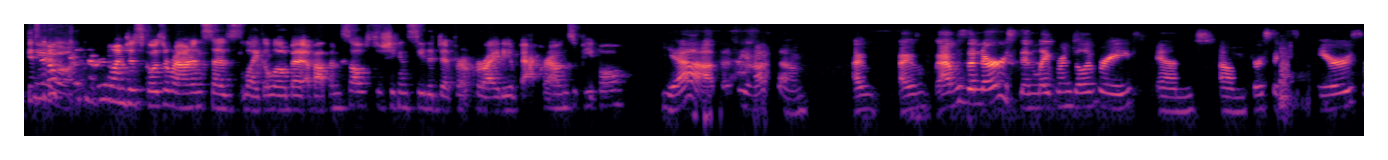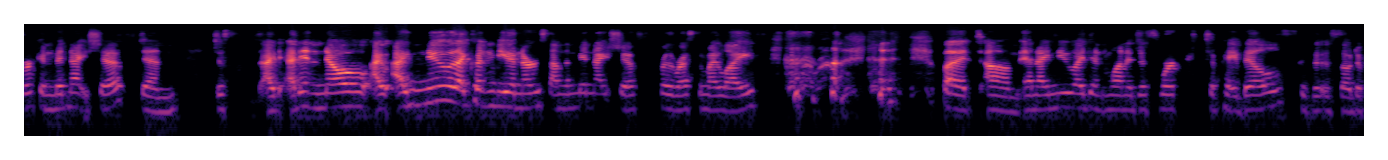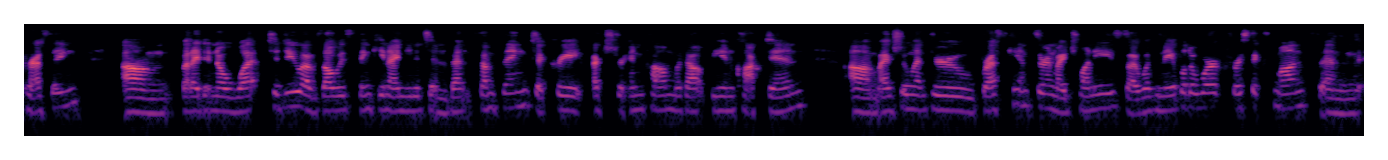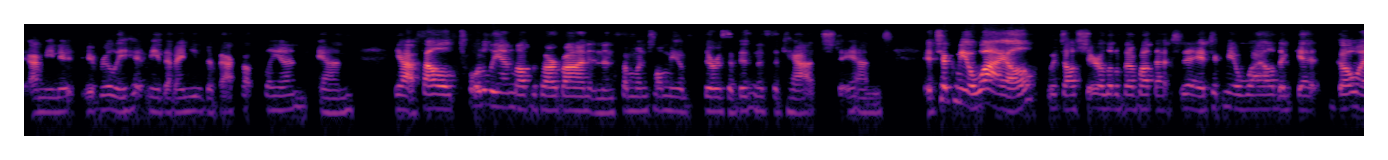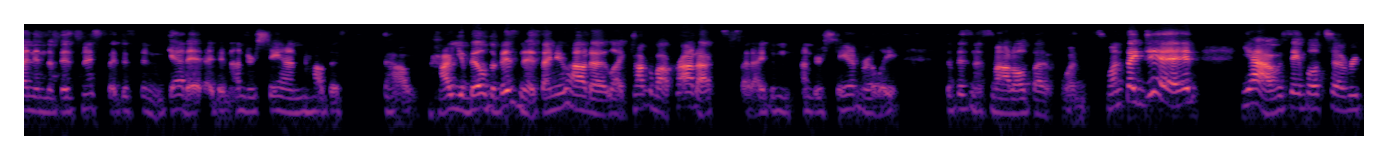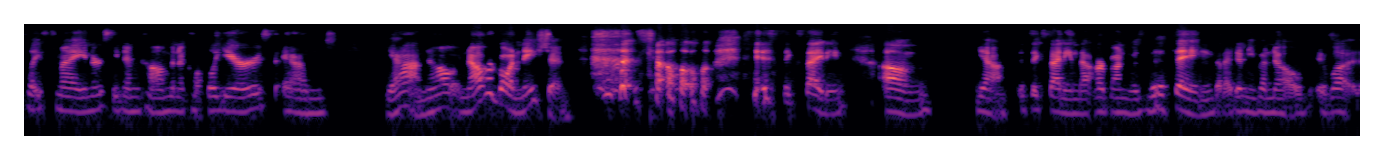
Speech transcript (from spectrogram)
it okay everyone just goes around and says like a little bit about themselves so she can see the different variety of backgrounds of people? Yeah, that'd be awesome. I I I was a nurse in labor and delivery and um for six years working midnight shift and just I, I didn't know I, I knew I couldn't be a nurse on the midnight shift for the rest of my life but um and I knew I didn't want to just work to pay bills because it was so depressing um but I didn't know what to do I was always thinking I needed to invent something to create extra income without being clocked in Um, I actually went through breast cancer in my 20s, so I wasn't able to work for six months. And I mean, it, it really hit me that I needed a backup plan. And yeah, I fell totally in love with Arbonne. And then someone told me there was a business attached. And it took me a while, which I'll share a little bit about that today. It took me a while to get going in the business. I just didn't get it. I didn't understand how this how how you build a business. I knew how to like talk about products, but I didn't understand really the business model. But once once I did, yeah, I was able to replace my nursing income in a couple years and yeah, now now we're going nation. so it's exciting. Um yeah, it's exciting that Arbonne was the thing that I didn't even know it was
